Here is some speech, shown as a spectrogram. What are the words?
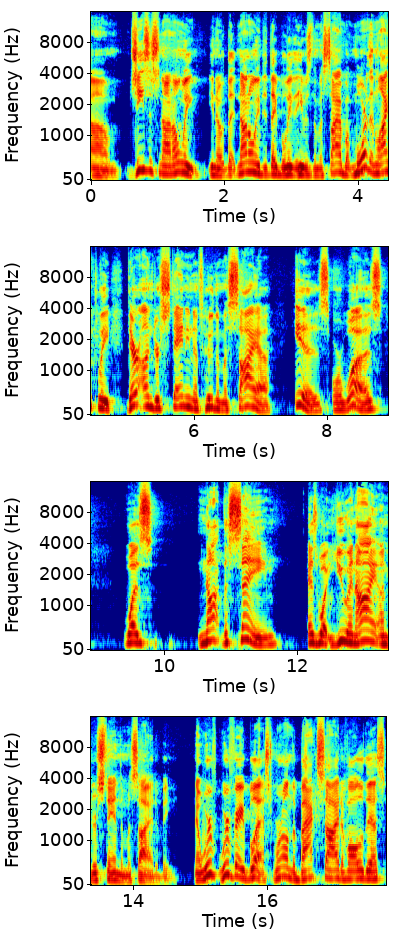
um, Jesus not only, you know, that not only did they believe that he was the Messiah, but more than likely their understanding of who the Messiah is or was was not the same as what you and I understand the Messiah to be. Now we're we're very blessed. We're on the backside of all of this,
